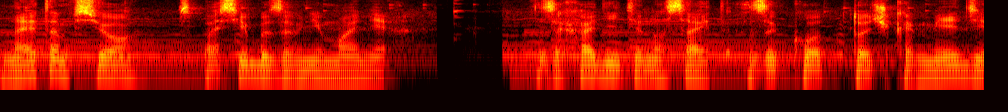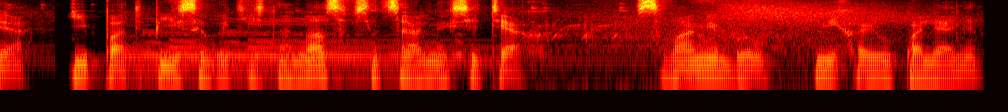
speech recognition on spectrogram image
На этом все. Спасибо за внимание. Заходите на сайт thecode.media и подписывайтесь на нас в социальных сетях. С вами был Михаил Полянин.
